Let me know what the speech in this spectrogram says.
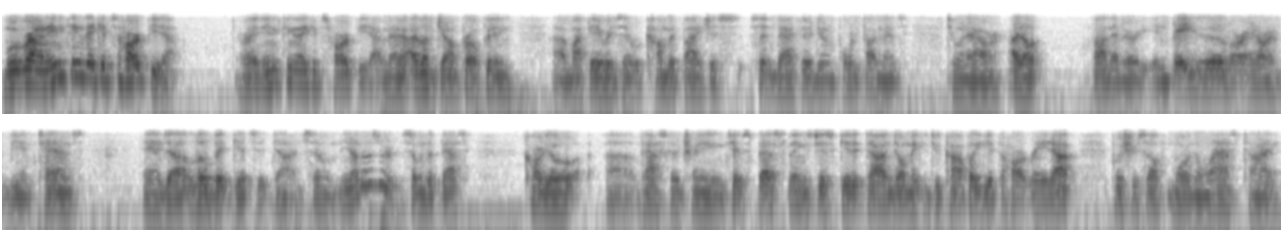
move around. Anything that gets the heartbeat up, right? Anything that gets heartbeat up. I mean, I love jump roping. Uh, my favorite is a recumbent bike, just sitting back there doing 45 minutes to an hour. I don't find that very invasive or I don't have to be intense, and uh, a little bit gets it done. So you know those are some of the best cardiovascular uh, training tips. Best things, just get it done. Don't make it too complicated. Get the heart rate up. Push yourself more than last time,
